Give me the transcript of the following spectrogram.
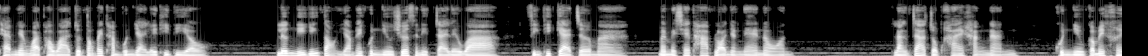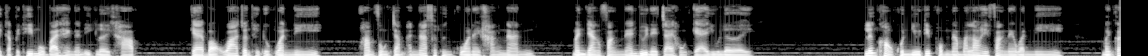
แถมยังหวาดผวาจนต้องไปทำบุญใหญ่เลยทีเดียว เรื่องนี้ยิ่งตอกย้ำให้คุณนิวเชื่อสนิทใจเลยว่า สิ่งที่แกเจอมา มันไม่ใช่ภาพหลอนอย่างแน่นอน หลังจากจบค่ายครั้งนั้น คุณนิวก็ไม่เคยกลับไปที่หมู่บ้านแห่งนั้นอีกเลยครับ แกบอกว่าจนถึงทุกวันนี้ ความทรงจำอันน่าสะพรึงกลัวในครั้งนั้น มันยังฝังแน่นอยู่ในใจของแกอยู่เลย เรื่องของคุณนิวที่ผมนำมาเล่าให้ฟังในวันนี้ มันก็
